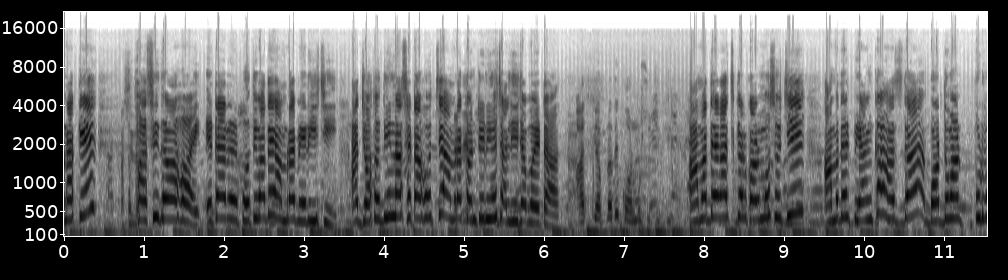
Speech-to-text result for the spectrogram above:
ওনাকে ফাঁসি দেওয়া হয়। এটার প্রতিবাদে আমরা বেরিয়েছি। আর যতদিন না সেটা হচ্ছে আমরা কন্টিনিউ চালিয়ে যাব এটা। আজকে আপনাদের কর্মসূচি কি? আমাদের আজকের কর্মসূচি আমাদের প্রিয়াঙ্কা হাসদা বর্ধমান পূর্ব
